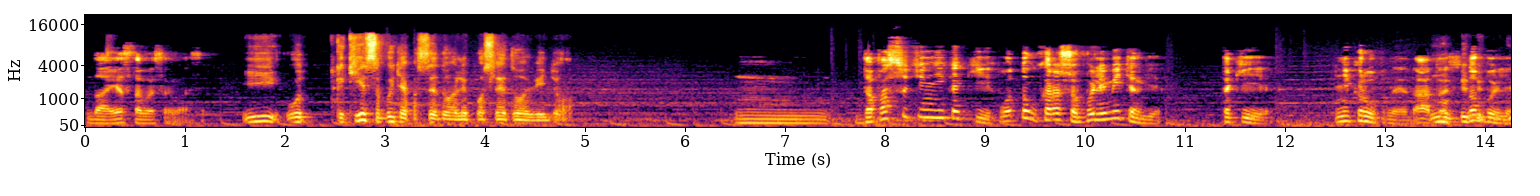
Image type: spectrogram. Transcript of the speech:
Да, я с тобой согласен. И вот какие события последовали после этого видео? Да по сути никаких. Вот, ну хорошо, были митинги такие, не крупные, да, ну, то есть, но были.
